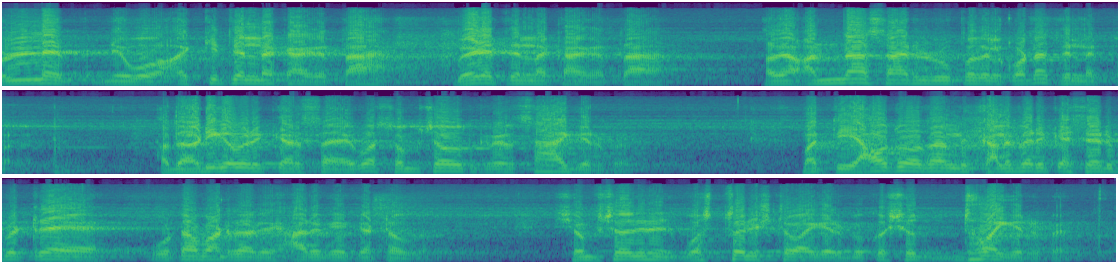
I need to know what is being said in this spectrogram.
ಒಳ್ಳೆ ನೀವು ಅಕ್ಕಿ ತಿನ್ನಕ್ಕಾಗತ್ತಾ, ಬೇಳೆ ತಿನ್ನಕ್ಕಾಗತ್ತಾ, ಅದು ಅನ್ನ ಸಾರಿನ ರೂಪದಲ್ಲಿ ಕೂಡ ತಿನ್ನಕ್ಕೆ ಬರುತ್ತೆ. ಅದು ಅಡಿಗೆವರ ಕೆಲಸ ಆಗುವ ಸಂಶೋಧಕ ಕೆಲಸ ಆಗಿರಬೇಕು. ಮತ್ತು ಯಾವುದೋ ಅದರಲ್ಲಿ ಕಲಬೆರಿಕೆ ಸೇರಿಬಿಟ್ರೆ ಊಟ ಮಾಡಿದ್ರೆ ಆರೋಗ್ಯ ಕೆಟ್ಟೋಗುತ್ತೆ. ಸಂಶೋಧನೆ ವಸ್ತುನಿಷ್ಠವಾಗಿರಬೇಕು, ಶುದ್ಧವಾಗಿರಬೇಕು.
